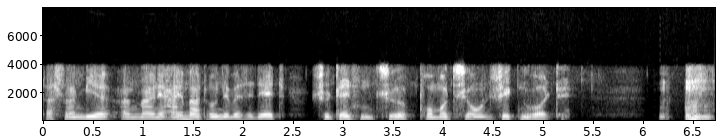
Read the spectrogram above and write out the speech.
dass man mir an meine Heimatuniversität Studenten zur Promotion schicken wollte.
